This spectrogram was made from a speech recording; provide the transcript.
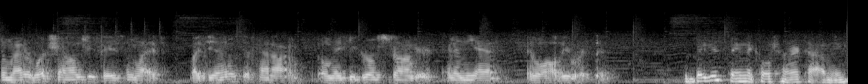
No matter what challenge you face in life, by dealing with it head on, it'll make you grow stronger, and in the end, it will all be worth it. The biggest thing that Coach Hunter taught me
